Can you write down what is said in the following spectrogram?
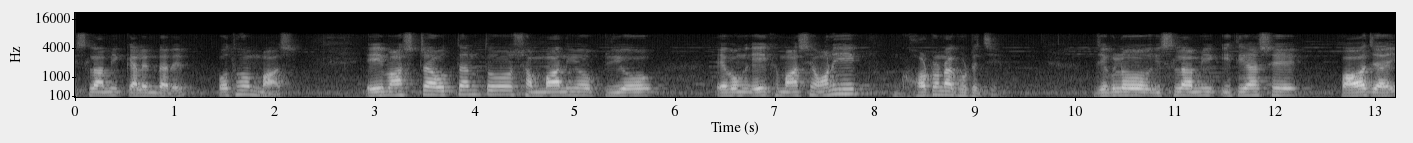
ইসলামিক ক্যালেন্ডারের প্রথম মাস। এই মাসটা অত্যন্ত সম্মানীয়, প্রিয়, এবং এই মাসে অনেক ঘটনা ঘটেছে। যেগুলো ইসলামিক ইতিহাসে পাওয়া যায়,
